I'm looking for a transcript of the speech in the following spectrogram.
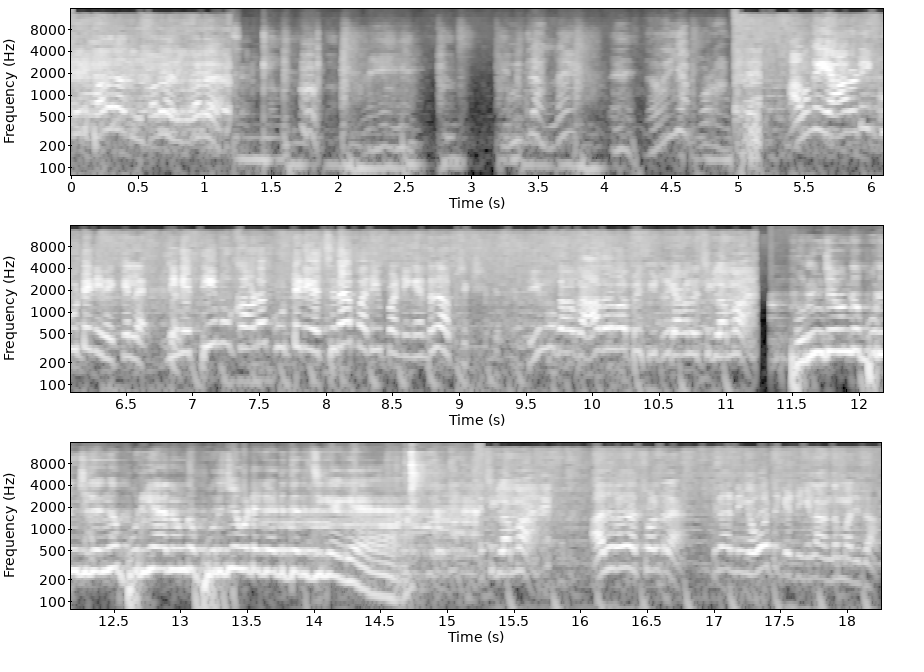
சரி பதறாதீங்க பதறாதீங்க வர அவங்க யாரோடையும் கூட்டணி வைக்கல. நீங்க திமுகவோட கூட்டணி வச்சுதான் பதிவு பண்ணீங்கன்றது அப்செக்ஷன் திமுகவுக்கு ஆதரவா பேசிட்டு இருக்காங்கன்னு வச்சுக்கலாமா? புரிஞ்சவங்க புரிஞ்சுக்கங்க புரியாதவங்க புரிஞ்சவங்க கேட்டு தெரிஞ்சுக்கங்க. வச்சுக்கலாமா? அது வந்து சொல்றேன். இல்ல நீங்க ஓட்டு கேட்டீங்களா? அந்த மாதிரி தான்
